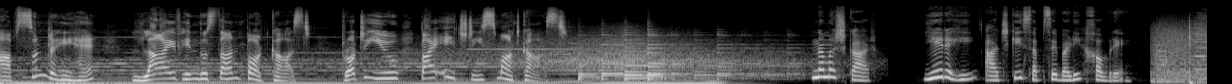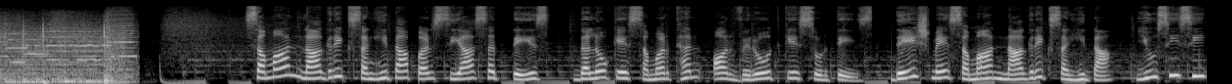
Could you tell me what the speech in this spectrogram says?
आप सुन रहे हैं live Hindustan podcast brought to you by H Smartcast. नमस्कार ये रही आज की सबसे बड़ी खबरें। समान नागरिक संहिता पर सियासत तेज दलों के समर्थन और विरोध के सुर तेज। देश में समान नागरिक संहिता यूसीसी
